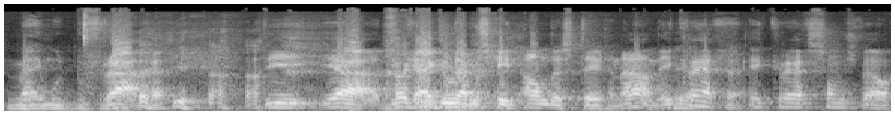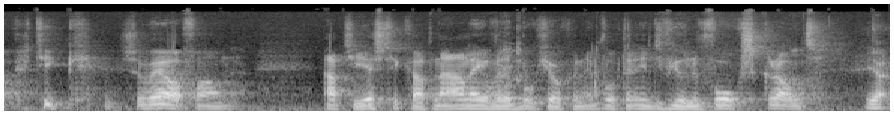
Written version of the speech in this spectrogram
mij moet bevragen, ja. die, ja, die kijken daar misschien anders tegenaan. Ik, ja. krijg, ik krijg soms wel kritiek, zowel van atheïst. Ik had na aanleiding van dat boekje ook een, bijvoorbeeld een interview in de Volkskrant. Ja.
